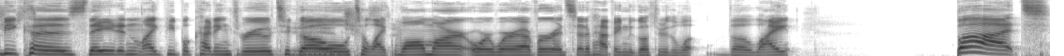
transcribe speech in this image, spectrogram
because they didn't like people cutting through to go to like Walmart or wherever instead of having to go through the the light. But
